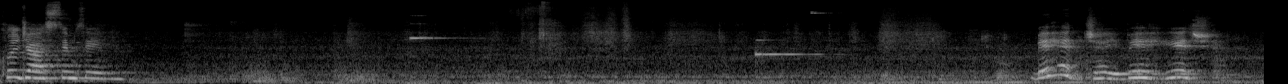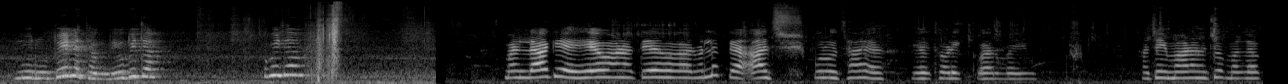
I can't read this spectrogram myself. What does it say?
खुल जा सिम सिम બેહેજ જાય બેહેજ હું ઊભે ને થક દે ઊભી થા ઊભી થા મને લાગે હેવાનો તહેવાર, મતલબ કે આજ પૂરું થાય એ થોડીક વારમાં એવું. હજી માણસ જો મલક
